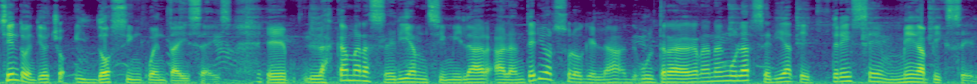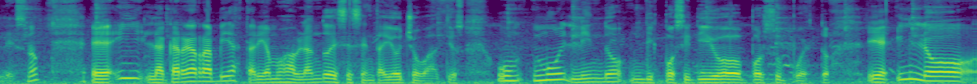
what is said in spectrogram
128 y 256. Eh, las cámaras serían similar a la anterior, solo que la ultra gran angular sería de 13 megapíxeles. Eh, y la carga rápida estaríamos hablando de 68 vatios. Un muy lindo dispositivo, por supuesto. Eh, y lo,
